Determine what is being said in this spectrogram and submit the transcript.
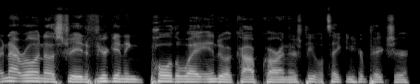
or not rolling down the street, if you're getting pulled away into a cop car and there's people taking your picture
